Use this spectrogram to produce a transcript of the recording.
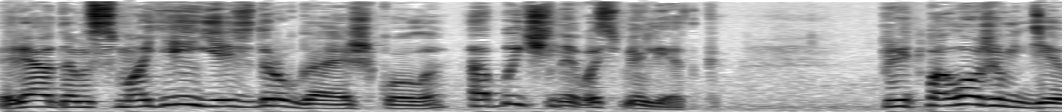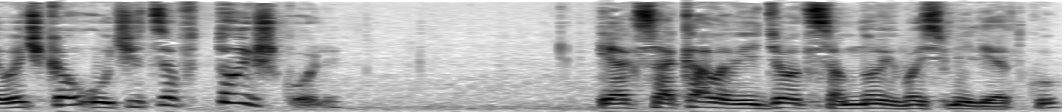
Рядом с моей есть другая школа, обычная восьмилетка. Предположим, девочка учится в той школе. И Аксакалов идет со мной восьмилетку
